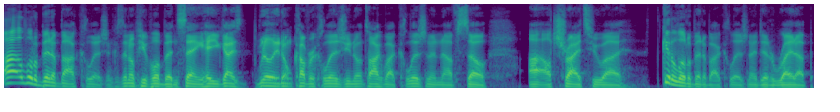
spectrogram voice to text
uh, a little bit about collision because I know people have been saying, "Hey, you guys really don't cover collision. You don't talk about collision enough." So uh, I'll try to uh, get a little bit about collision. I did a write up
